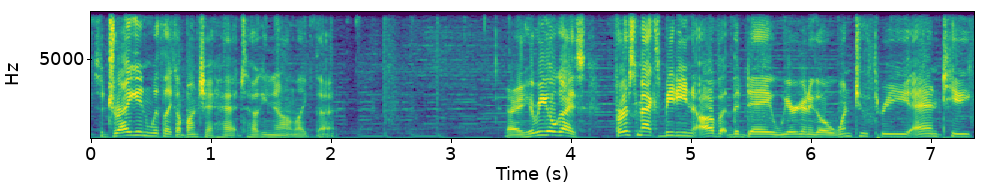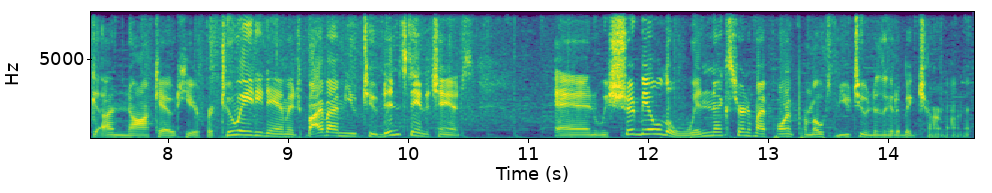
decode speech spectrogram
it's a dragon with like a bunch of heads. How can you not like that? Alright, here we go, guys. First max beating of the day. We are going to go 1, 2, 3, and take a knockout here for 280 damage. Bye-bye, Mewtwo. Didn't stand a chance. And we should be able to win next turn if my opponent promotes Mewtwo and doesn't get a big charm on it.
